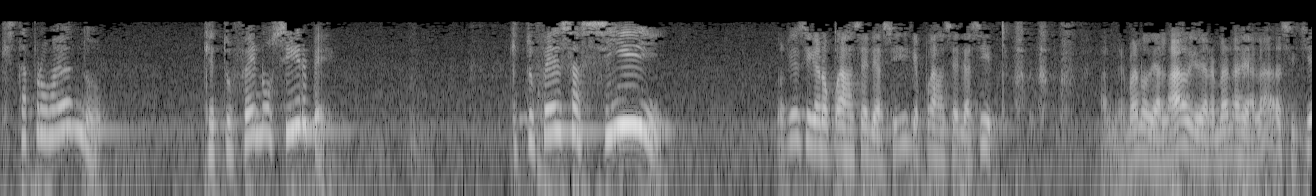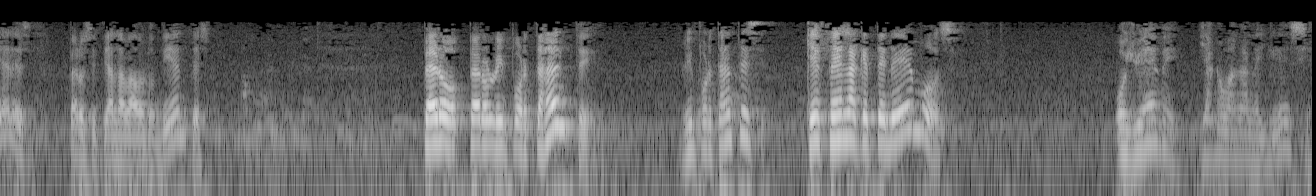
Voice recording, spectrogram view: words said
¿Qué está probando? Que tu fe no sirve. Que tu fe es así. No quiere decir que no puedas hacerle así, que puedas hacerle así al hermano de al lado y de la hermana de al lado si quieres, pero si te has lavado los dientes. Pero, pero lo importante, lo importante es qué fe es la que tenemos. O llueve, ya no van a la iglesia.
